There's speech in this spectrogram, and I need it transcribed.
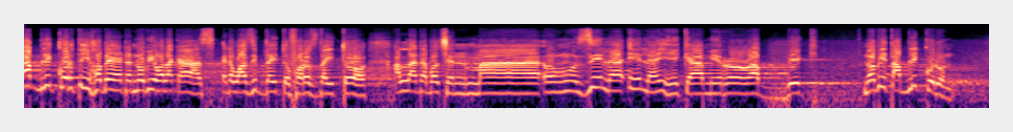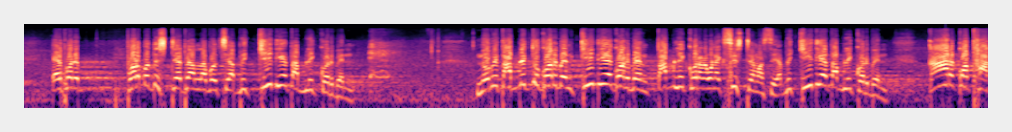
তাবলিগ করতেই হবে, এটা নবীওয়ালা কাজ, এটা ওয়াজিব দায়িত্ব, ফরজ দায়িত্ব। আল্লাহ এটা বলছেন, মা মির রাব্বিক। নবী, তাবলিগ করুন। এরপরে পরবর্তী স্টেপে আল্লাহ বলছে, আপনি কি দিয়ে তাবলিগ করবেন? নবী তাবলিক তো করবেন, কি দিয়ে করবেন? তাবলিক করার অনেক সিস্টেম আছে। আপনি কি দিয়ে তাবলিক করবেন? কার কথা,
